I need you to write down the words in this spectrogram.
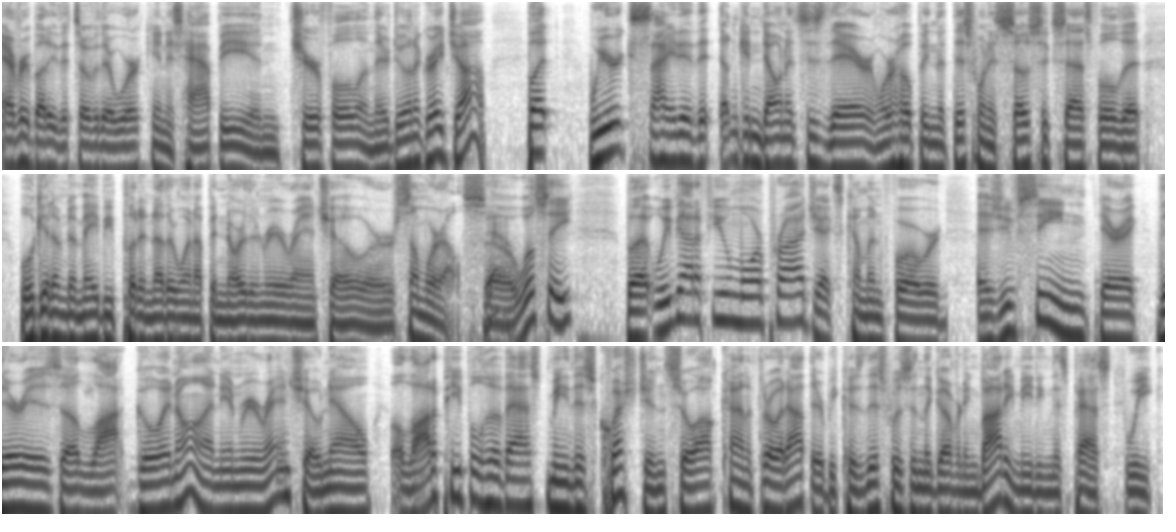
everybody that's over there working is happy and cheerful, and they're doing a great job. But we're excited that Dunkin' Donuts is there, and we're hoping that this one is so successful that we'll get them to maybe put another one up in Northern Rio Rancho or somewhere else. So Yeah. we'll see. But we've got a few more projects coming forward. As you've seen, Derek, there is a lot going on in Rio Rancho. Now, a lot of people have asked me this question, so I'll kind of throw it out there because this was in the governing body meeting this past week.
